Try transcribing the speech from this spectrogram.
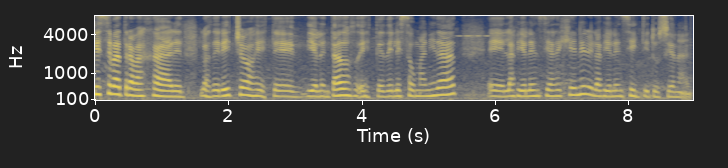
que se va a trabajar los derechos este, violentados este, de lesa humanidad, eh, las violencias de género y la violencia institucional.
